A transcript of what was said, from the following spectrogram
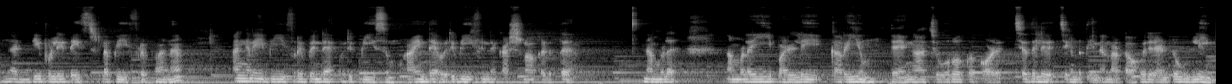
നല്ല അടിപൊളി ടേസ്റ്റുള്ള ബീഫ് റിബാണ് അങ്ങനെ ഈ ബീഫ് റിബിന്റെ ഒരു പീസും അതിന്റെ ഒരു ബീഫിന്റെ കഷ്ണമൊക്കെ എടുത്ത് നമ്മൾ നമ്മളെ ഈ പള്ളി കറിയും തേങ്ങാച്ചോറും ഒക്കെ കുഴച്ചതിൽ വെച്ചിങ്ങനെ തിന്നണം കേട്ടോ ഒരു രണ്ട് ഉള്ളിയും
